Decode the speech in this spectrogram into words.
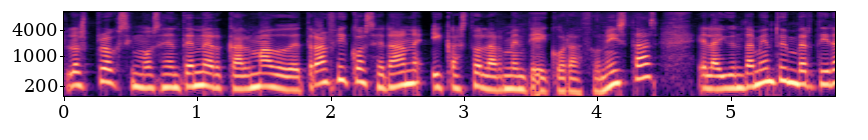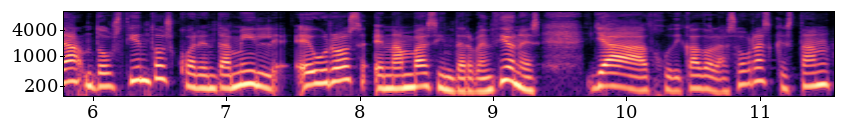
Los próximos en tener calmado de tráfico serán Icastol Armentia y Corazonistas. El Ayuntamiento invertirá 240.000 euros en ambas intervenciones. Ya ha adjudicado las obras que están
